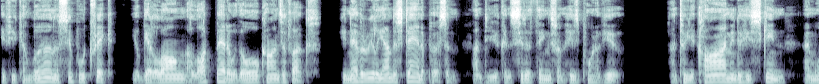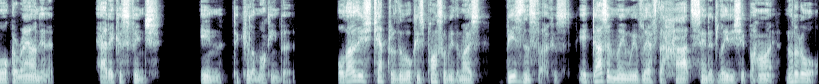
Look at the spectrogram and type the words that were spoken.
If you can learn a simple trick, you'll get along a lot better with all kinds of folks. You never really understand a person until you consider things from his point of view, until you climb into his skin and walk around in it. Atticus Finch in To Kill a Mockingbird. Although this chapter of the book is possibly the most business focused, it doesn't mean we've left the heart centered leadership behind. Not at all.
